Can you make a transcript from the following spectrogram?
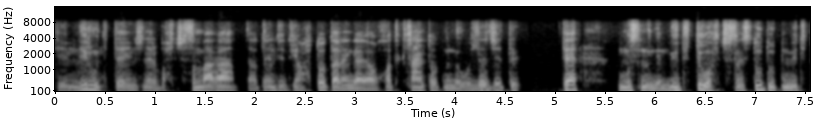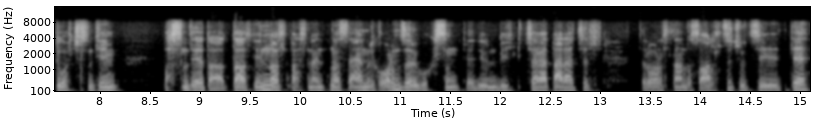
тийм нэр хүндтэй инженер болчихсон байгаа. За одоо энэ тентгийн хотуудаар ингээ явхад клиентууд ингээ хүлээж яадаг тэ хүмүүс нь ингээ мэддэг болчихсон, студиуд нь мэддэг болчихсон тийм болсон. Тэгээд одоо энэ бол бас манднаас амар их уран зориг өгсөн. Тэгээд ер нь бэлтэж байгаа дараа жил тэр уралдаанд бас оролцож үзье тэ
